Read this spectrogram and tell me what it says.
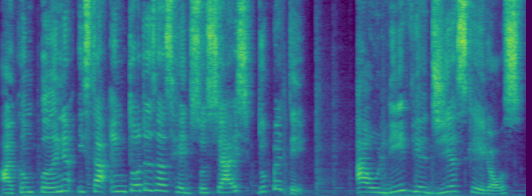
A campanha está em todas as redes sociais do PT. A Olivia Dias Queiroz,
